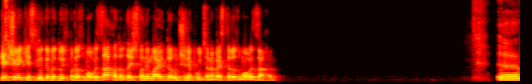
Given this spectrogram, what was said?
Якщо якісь люди ведуть про розмови з Заходом, значить вони мають доручення Путіна вести розмови з Заходом. Е,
